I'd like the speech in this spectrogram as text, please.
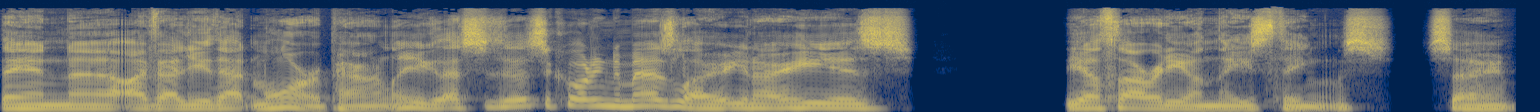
then uh, I value that more. Apparently, that's that's according to Maslow. You know, he is the authority on these things. So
